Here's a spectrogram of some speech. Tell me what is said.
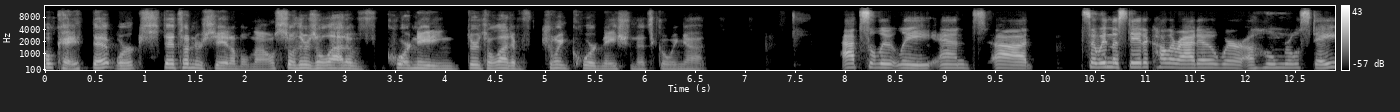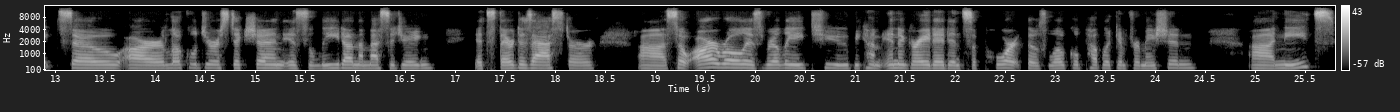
Okay, that works. That's understandable now. So there's a lot of coordinating, there's a lot of joint coordination that's going on. Absolutely. And uh, so in the state of Colorado, we're a home rule state. So our local jurisdiction is the lead on the messaging it's their disaster. Uh, so our role is really to become integrated and support those local public information uh, needs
